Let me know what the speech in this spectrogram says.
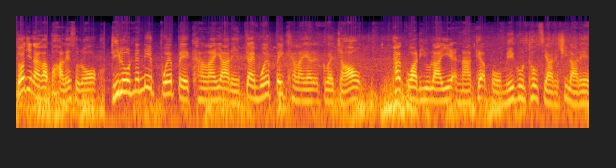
ပြောချင်တာကဘာလဲဆိုတော့ဒီလိုနှစ်နှစ်ပွဲပယ်ခံလိုက်ရတဲ့ပြိုင်ပွဲပိတ်ခံလိုက်ရတဲ့အတွက်ကြောင့်ဖက်ကွာဒီယိုလာရဲ့အနာဂတ်အပေါ်မေးခွန်းထုတ်စရာတွေရှိလာတယ်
